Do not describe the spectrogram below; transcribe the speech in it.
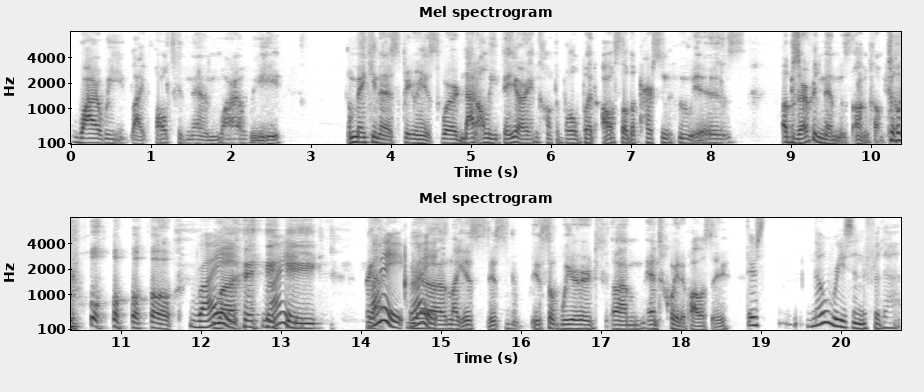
why are we like faulting them? Why are we making an experience where not only they are uncomfortable, but also the person who is observing them is uncomfortable. right. like, right. Yeah, right, right. Yeah, like it's it's it's a weird, um, antiquated policy. There's no reason for that.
